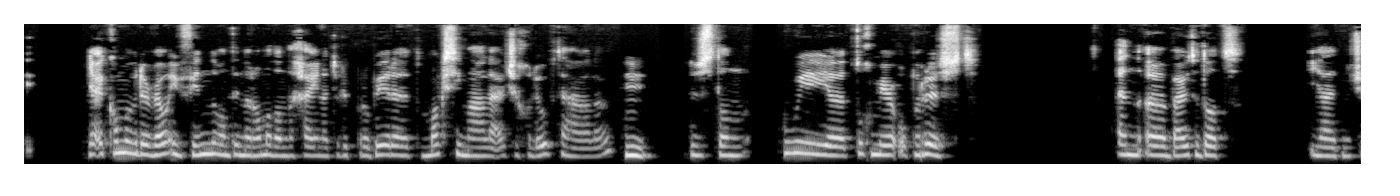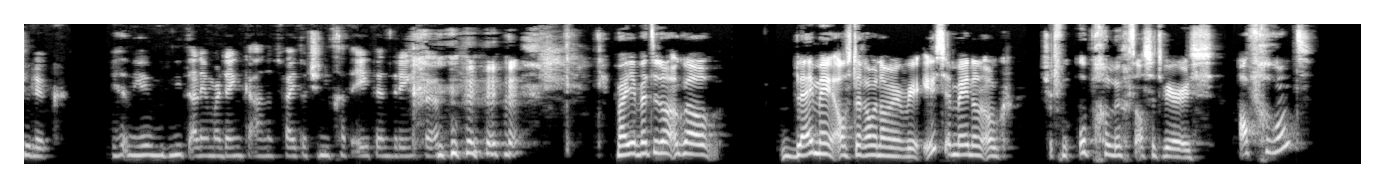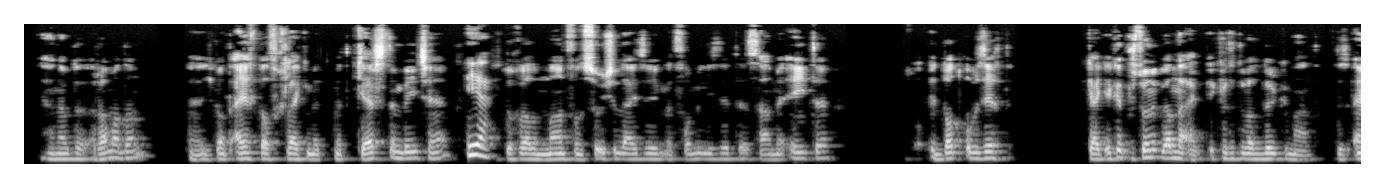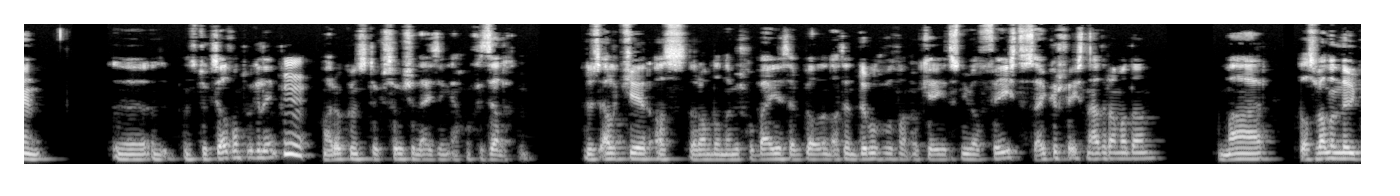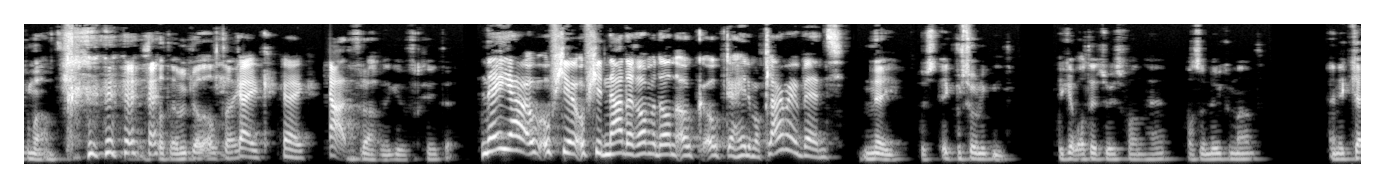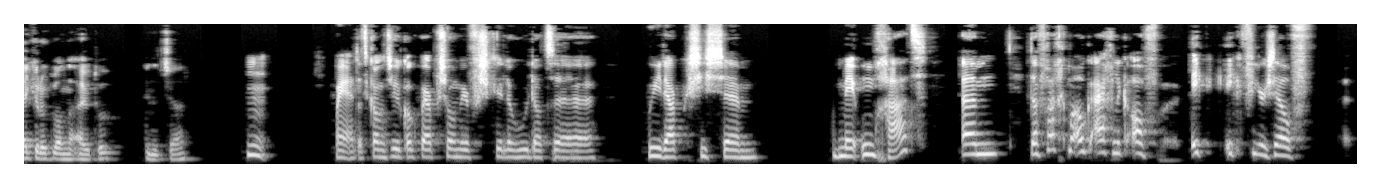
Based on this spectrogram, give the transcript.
Ja, ik kan me er wel in vinden, want in de Ramadan dan ga je natuurlijk proberen het maximale uit je geloof te halen. Hm. Dus dan voel je je toch meer op rust. En eh, buiten dat, ja, natuurlijk. Je, je moet niet alleen maar denken aan het feit dat je niet gaat eten en drinken. maar je bent er dan ook wel blij mee als de Ramadan er weer is? En ben je dan ook soort van opgelucht als het weer is afgerond? Ja, nou, de Ramadan, eh, je kan het eigenlijk wel vergelijken met, met kerst een beetje. Hè? Ja. Toch wel een maand van socializing, met familie zitten, samen eten. In dat opzicht, kijk, ik heb persoonlijk wel naar uit. Ik vind het wel een leuke maand. Dus en eh, een, een stuk zelfontwikkeling, Hm. maar ook een stuk socializing en gewoon gezellig doen. Dus elke keer als de Ramadan dan weer voorbij is, heb ik wel een, altijd een dubbel gevoel van: oké, het is nu wel feest, suikerfeest na de Ramadan. Maar dat is wel een leuke maand. Dus dat heb ik wel altijd. Kijk, kijk. Ja, De vraag ben ik even vergeten. nee, ja, of je, of je na de Ramadan ook, ook er helemaal klaar mee bent. Nee, dus ik persoonlijk niet. Ik heb altijd zoiets van, hè, was een leuke maand. En ik kijk er ook wel naar uit hoor, in het jaar. Maar ja, dat kan natuurlijk ook per persoon weer verschillen hoe, dat, eh, hoe je daar precies ehm, mee omgaat. Ehm, dan vraag ik me ook eigenlijk af. Ik, ik vier zelf, eh,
